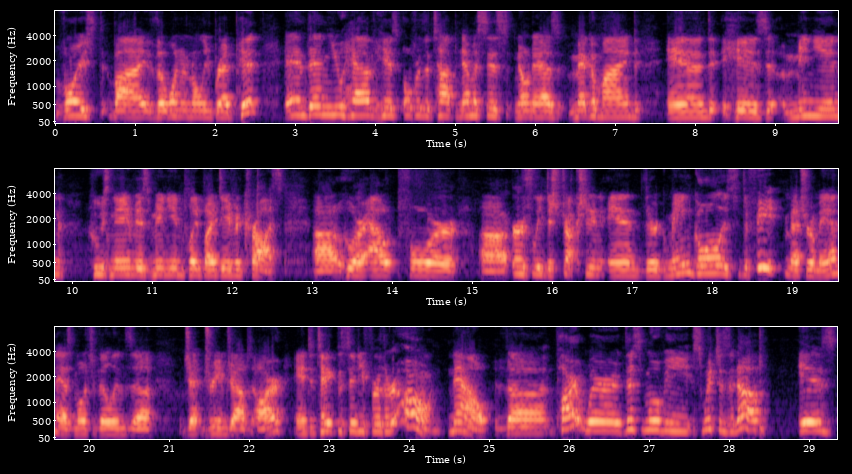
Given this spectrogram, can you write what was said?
voiced by the one and only Brad Pitt, and then you have his over-the-top nemesis known as Megamind, and his minion, whose name is Minion, played by David Cross, uh, who are out for uh, earthly destruction, and their main goal is to defeat Metro Man, as most villains' uh, jet dream jobs are, and to take the city for their own. Now, the part where this movie switches it up is,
